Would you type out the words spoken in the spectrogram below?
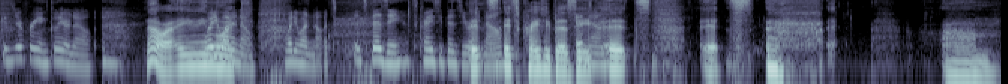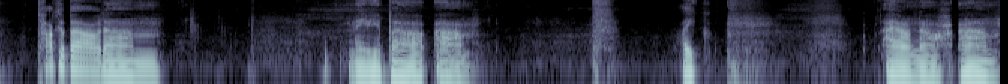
Because you're free and clear now. No, I mean, What do you like, want to know? What do you want to know? It's it's busy. It's crazy busy right It's now. it's crazy busy. Yeah. It's it's um talk about um maybe about um like I don't know. Um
